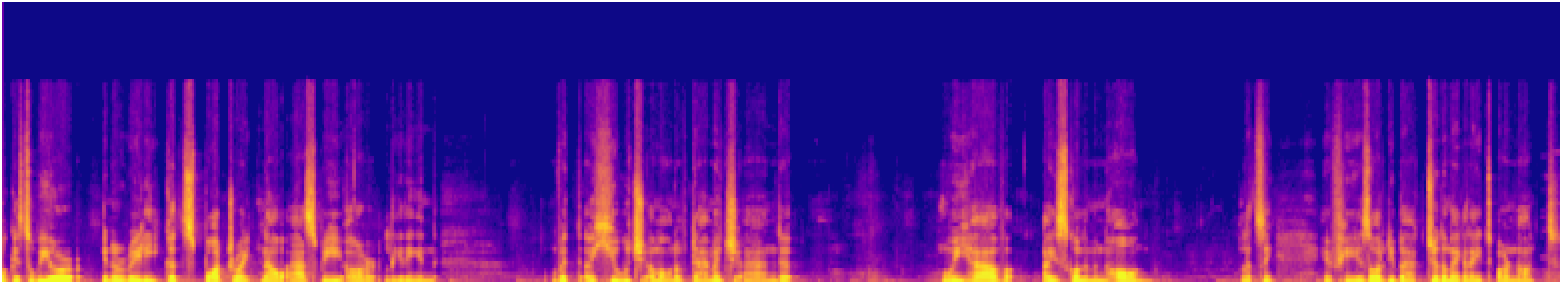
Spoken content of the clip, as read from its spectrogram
Okay, so we are in a really good spot right now as we are leading in with a huge amount of damage and we have Ice Golem and Hog. Let's see if he is already back to the Mega Knight or not.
